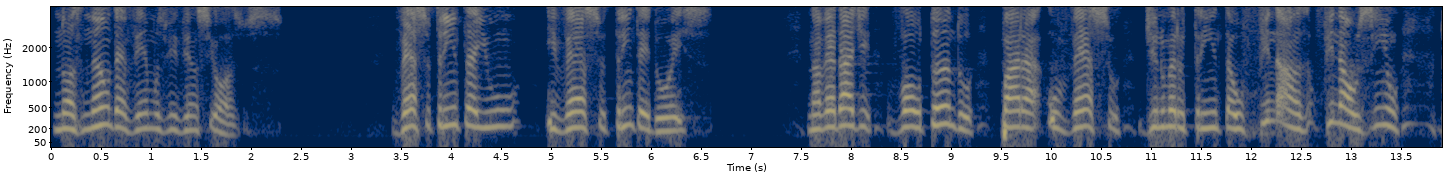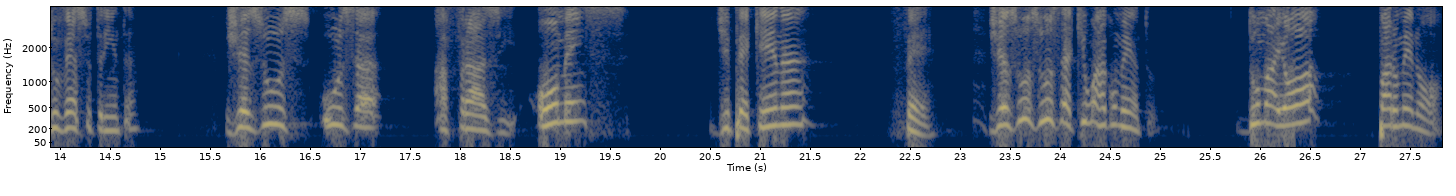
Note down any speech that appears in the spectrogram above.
nós não devemos viver ansiosos. Verso 31 e verso 32. Na verdade, voltando para o verso de número 30, o final, finalzinho do verso 30, Jesus usa a frase: homens de pequena fé. Jesus usa aqui um argumento do maior para o menor.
